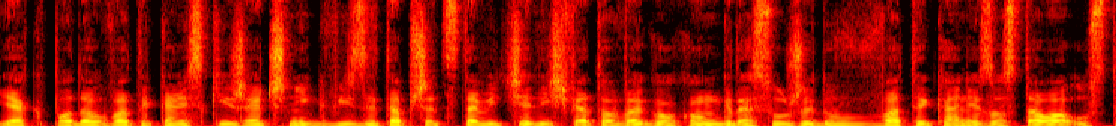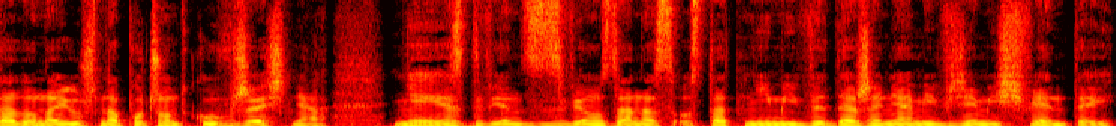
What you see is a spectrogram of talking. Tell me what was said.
Jak podał watykański rzecznik, wizyta przedstawicieli Światowego Kongresu Żydów w Watykanie została ustalona już na początku września. Nie jest więc związana z ostatnimi wydarzeniami w Ziemi Świętej.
